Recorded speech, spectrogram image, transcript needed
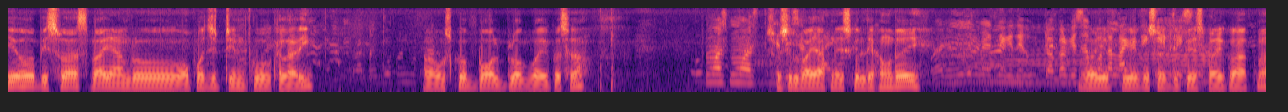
यो हो विश्वास भाइ हाम्रो अपोजिट टिमको खेलाडी। उसको बल ब्लक भएको छ। सुशील भाइ आफ्नो स्किल देखाउँदै र यो पुगेको छ दिपेश भाइको हातमा।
